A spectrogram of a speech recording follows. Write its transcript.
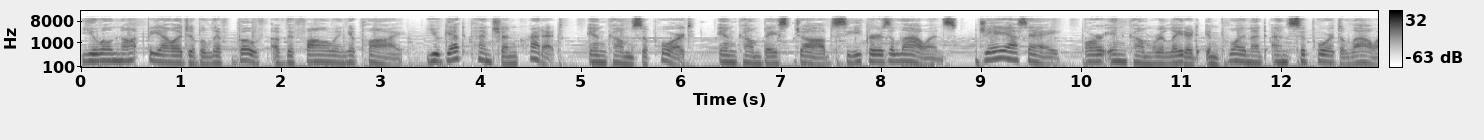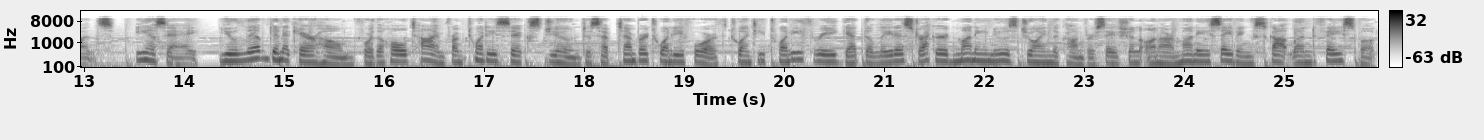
You will not be eligible if both of the following apply, you get pension credit, income support, income-based job seekers allowance, JSA, or income-related employment and support allowance, ESA, you lived in a care home for the whole time from 26 June to September 24, 2023 Get the latest record money news. Join the conversation on our Money Saving Scotland Facebook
